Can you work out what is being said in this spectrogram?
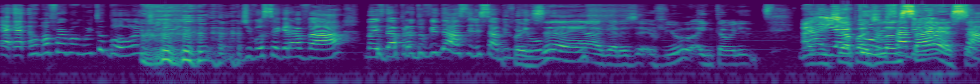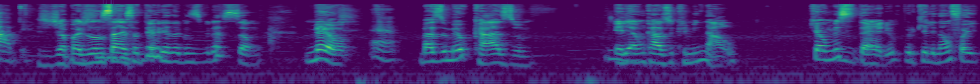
É, é, é uma forma muito boa de, de você gravar, mas dá pra duvidar se ele sabe pois ler ou não. Pois é, agora viu? Então ele. A aí, gente já Arthur, pode lançar sabe essa. Sabe. A gente já pode lançar essa teoria da conspiração. Meu, é. mas o meu caso, ele é um caso criminal. Que é um hum. mistério, porque ele não foi.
